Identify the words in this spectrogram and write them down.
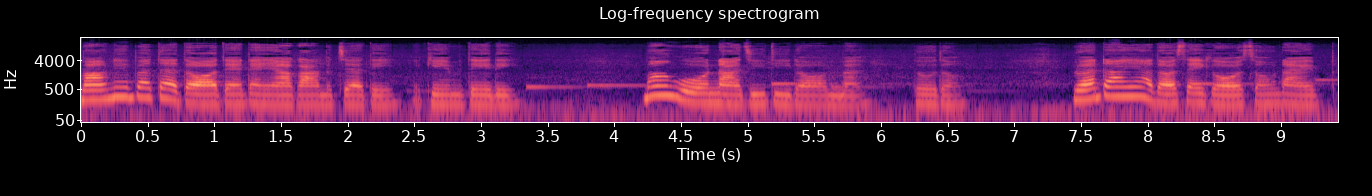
မောင်နှင့်ပတ်သက်သောတဲတန်ရာကမကြက်သည်အကင်းမသေးသည်မောင်ကိုနာကြီးတည်တော်အမှန်သို့သောလွမ်းတားရသောစိတ်ကိုဆုံးတိုင်း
